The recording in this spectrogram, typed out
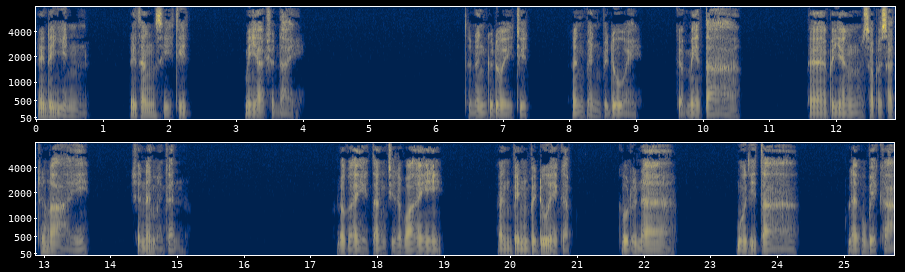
ให้ได้ยิน ได้ทั้งสี่ทิศไม่ยากฉันใดแต่นั้นก็ด้วยจิตอันเป็นไปด้วยกับเมตตาแผ่ไปยังสรรพสัตว์ทั้งหลาย ฉันได้เหมือนกัน เราก็ให้ตั้งจิตไว้ อันเป็นไปด้วยกับกรุณา มุทิตา และอุเบกขา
